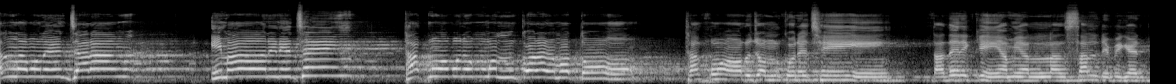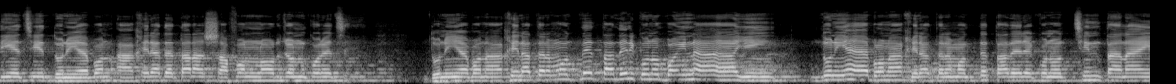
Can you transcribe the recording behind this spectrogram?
আল্লাহ বলেন, যারা ইমান এনেছে, তাকওয়া অবলম্বন করার মতো তাকওয়া অর্জন করেছে। তাদেরকে আমি আল্লাহ সার্টিফিকেট দিয়েছি, দুনিয়া এবং আখিরাতে তারা সাফল্য অর্জন করেছে। দুনিয়া এবং আখিরাতের মধ্যে তাদের কোনো বই নাই। দুনিয়া এবং আখিরাতের মধ্যে তাদের কোনো চিন্তা নাই।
